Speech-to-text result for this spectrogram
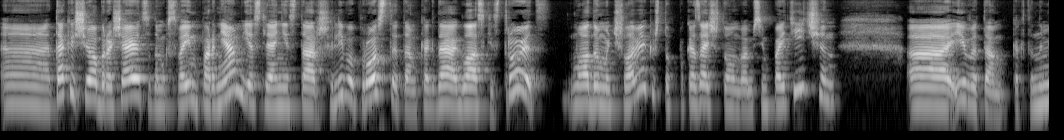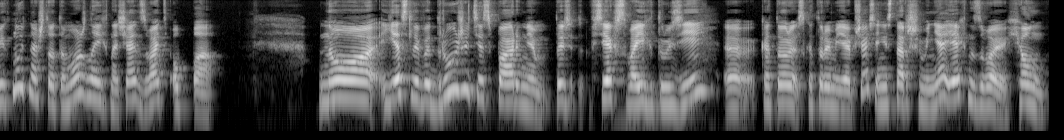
э, так еще обращаются там к своим парням, если они старше, либо просто там, когда глазки строят молодому человеку, чтобы показать, что он вам симпатичен, э, и вы там как-то намекнуть на что-то, можно их начать звать опа. Но если вы дружите с парнем, то есть всех своих друзей, э, которые, с которыми я общаюсь, они старше меня, я их называю хён.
